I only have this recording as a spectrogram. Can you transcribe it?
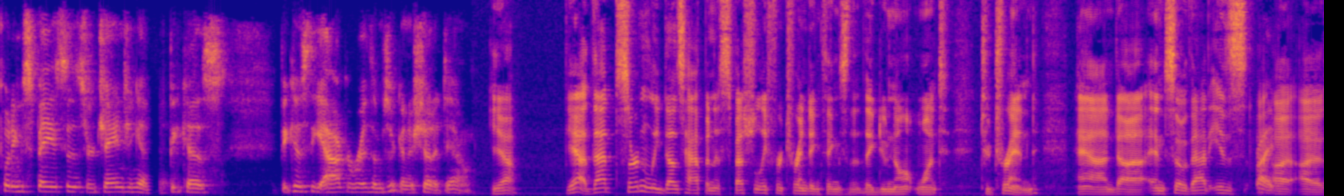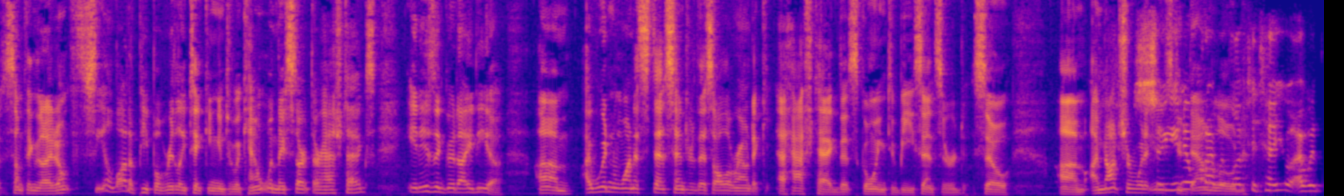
putting spaces or changing it because because the algorithms are going to shut it down. Yeah. Yeah, that certainly does happen, especially for trending things that they do not want to trend, and uh, and so that is right. uh, uh, something that I don't see a lot of people really taking into account when they start their hashtags. It is a good idea. Um, I wouldn't want to st- center this all around a, a, hashtag that's going to be censored. So um, I'm not sure what it so needs you know to download. What I would love to tell you, I would.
